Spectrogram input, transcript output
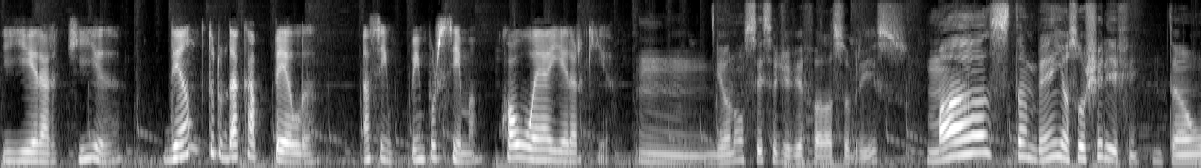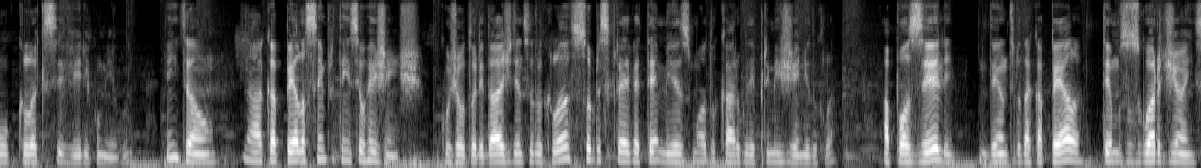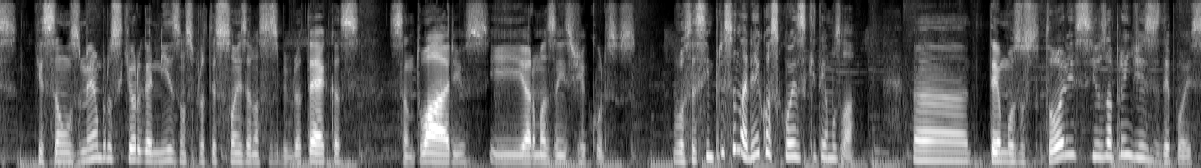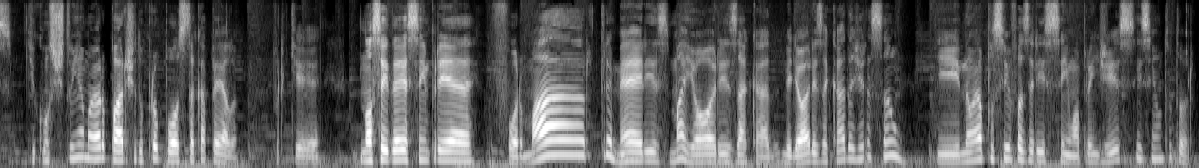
e hierarquia, dentro da capela, assim, bem por cima, qual é a hierarquia? Hum, eu não sei se eu devia falar sobre isso, mas também eu sou xerife, então o clã que se vire comigo. Então, a capela sempre tem seu regente, cuja autoridade dentro do clã sobrescreve até mesmo a do cargo de primigênio do clã. Após ele, dentro da capela, temos os guardiães, que são os membros que organizam as proteções das nossas bibliotecas, santuários e armazéns de recursos. Você se impressionaria com as coisas que temos lá. Uh, temos os tutores e os aprendizes depois, que constituem a maior parte do propósito da capela, porque nossa ideia sempre é formar tremeres maiores a cada, melhores a cada geração. E não é possível fazer isso sem um aprendiz e sem um tutor.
